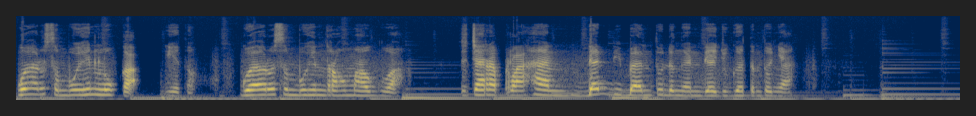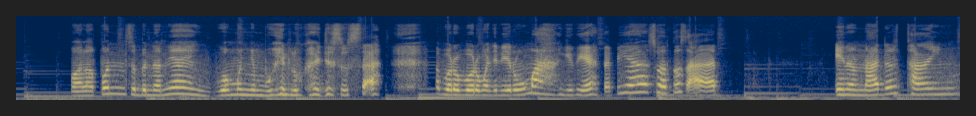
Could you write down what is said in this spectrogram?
gue harus sembuhin luka gitu. Gue harus sembuhin trauma gue secara perlahan dan dibantu dengan dia juga tentunya. Walaupun sebenarnya gue menyembuhin luka aja susah baru-baru menjadi rumah gitu ya. Tapi ya suatu saat in another time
